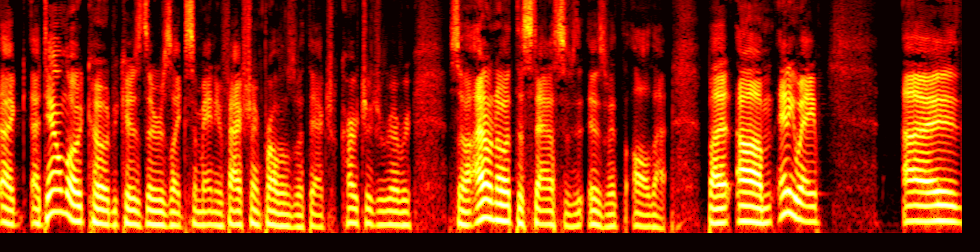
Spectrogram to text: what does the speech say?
a, a, download code because there's like some manufacturing problems with the actual cartridge or whatever. So I don't know what the status is, is with all that. But um, anyway, I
